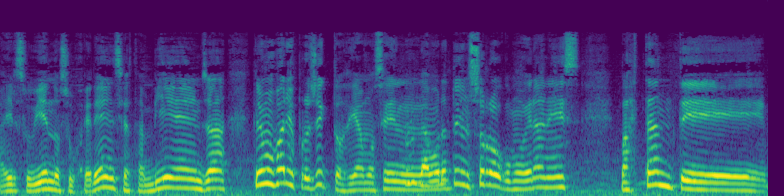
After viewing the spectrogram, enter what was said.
a ir subiendo sugerencias también. Ya tenemos varios proyectos, digamos. El laboratorio del zorro, como verán, es bastante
